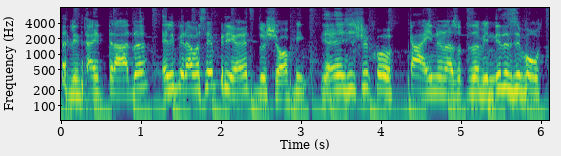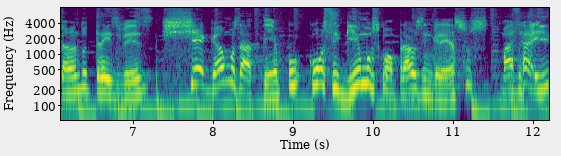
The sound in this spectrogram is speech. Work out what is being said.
Ele- a entrada, ele virava sempre antes do shopping. E aí a gente ficou caindo nas outras avenidas e voltando três vezes. Chegamos a tempo, conseguimos comprar os ingressos, mas aí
